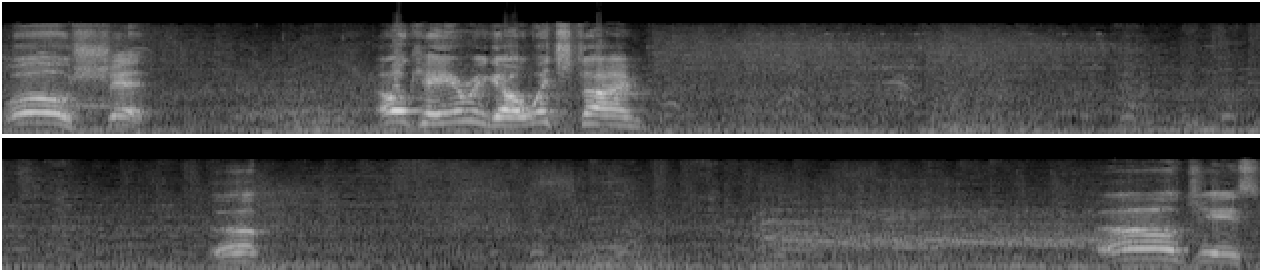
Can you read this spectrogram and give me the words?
Whoa, shit. Okay, here we go. Which time? Up. Oh, jeez.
